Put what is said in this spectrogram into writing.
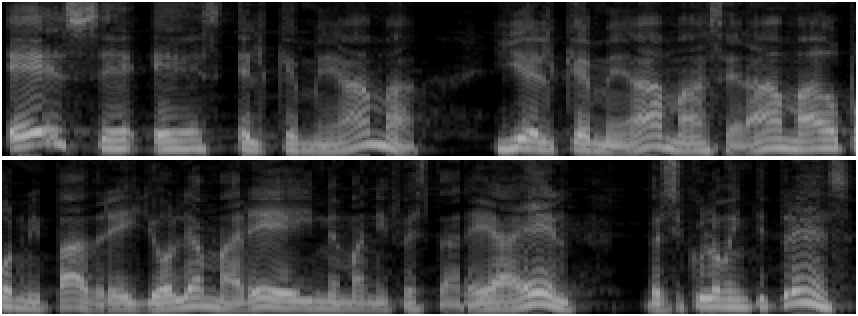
ese es el que me ama. Y el que me ama será amado por mi Padre, y yo le amaré y me manifestaré a él. Versículo 23.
